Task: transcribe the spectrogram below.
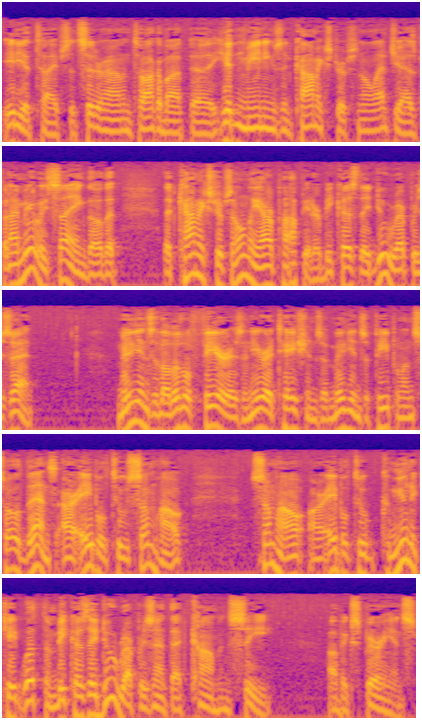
idiot types that sit around and talk about uh, hidden meanings in comic strips and all that jazz. But I'm merely saying, though, that that comic strips only are popular because they do represent millions of the little fears and irritations of millions of people, and so thence are able to somehow, somehow are able to communicate with them because they do represent that common sea of experience.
